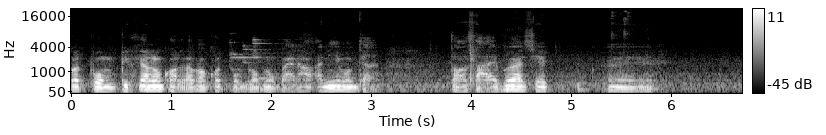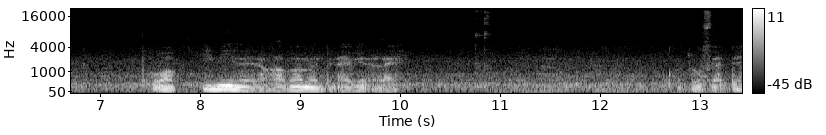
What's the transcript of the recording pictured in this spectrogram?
กดปุ่มปิดเครื่องลงก่อนแล้วก็กดปุ่มลบลงไปนะครับ อันนี้ผมจะต่อสายเพื่อเช็คพวกอีมี่เลยนะครับ ว่ามันเป็นไอวิอะไร กดดูแฟลชดิ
